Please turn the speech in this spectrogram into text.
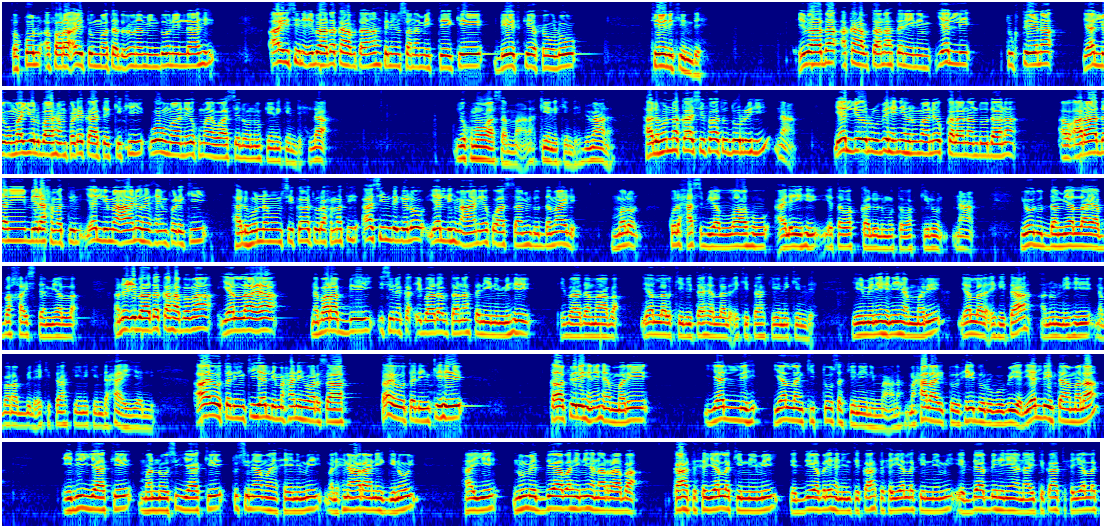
فقل أفرأيتم ما تدعون من دون الله؟ أي سن عبادك هبتانه تنين صنمتكي ديتكي حولو كينك كنده عبادة أكا هبتانه تنين يلي تكتينا يلي أمي الباهم فريكاتككي وما يكما يواسلونه كينك كنده لا. يكما واسم معنا كينك كنده بمعنى هل هن كاشفات دره نعم. يلي الربه نهن ما نيوكلا نندودانا أو أرادني برحمة يلي معانيه حين فركي هل هن ممسكات رحمته أسين دقلو يلي معانيه وأسامه الدمايل ملون. قل حسبي الله عليه يتوكل المتوكلون. نعم. يود الدم يلا يا بخا استم يلا. أنا عبادك هبما؟ يلا يا نبربي. إسنك عبادة بتانه تنين مهي. عبادة ما با. يلا الكليته يلا العكته كيني كنده yeminehini hammari yalla lcikitah anunihi naba rabbi lcikitah kinikin dhaxahi yalli. Ayotalinkihi yalli maxanih warsaa tayotalinkihi kafirihini hammari yalli yallan kittusa kinini macna maxalai tawxid rububiya yallih tamala cidiyaake mannosiyaake tusinama xenimi malixina aranih ginoy haye numeddeaba hinihanaraba هاي نمد ديابه نيه نرابا كهت حيال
